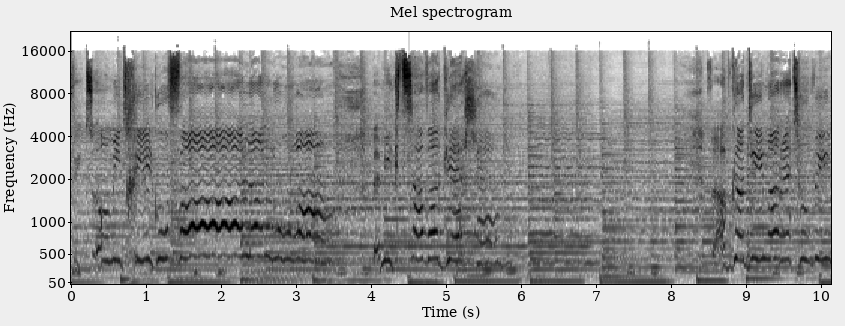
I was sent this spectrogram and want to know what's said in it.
פתאום התחיל גופו לנוע במקצב הגשם. והבגדים הרטובים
